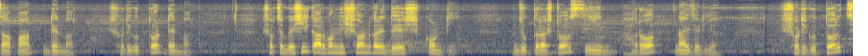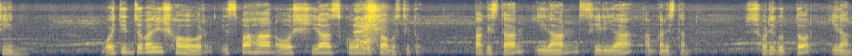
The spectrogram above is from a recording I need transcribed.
Japan, Denmark. সঠিক উত্তর, ডেনমার্ক। সবচেয়ে বেশি কার্বন নিঃসরণকারী দেশ কোনটি? যুক্তরাষ্ট্র, চীন, ভারত, নাইজেরিয়া। সঠিক উত্তর, চীন। ঐতিহ্যবাহী শহর ইস্পাহান ও সিরাজ কোন দেশে অবস্থিত? Pakistan, Iran, Syria, Afghanistan. সঠিক উত্তর, ইরান।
